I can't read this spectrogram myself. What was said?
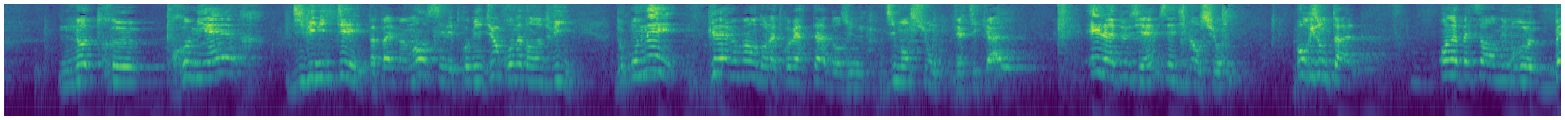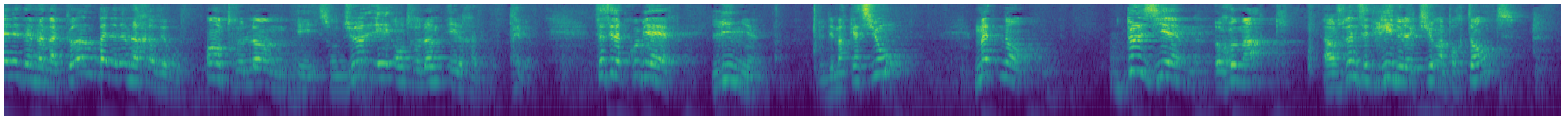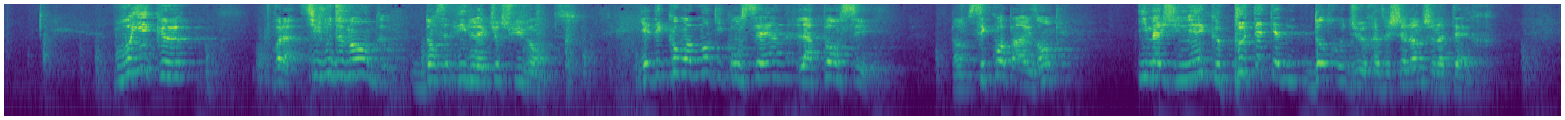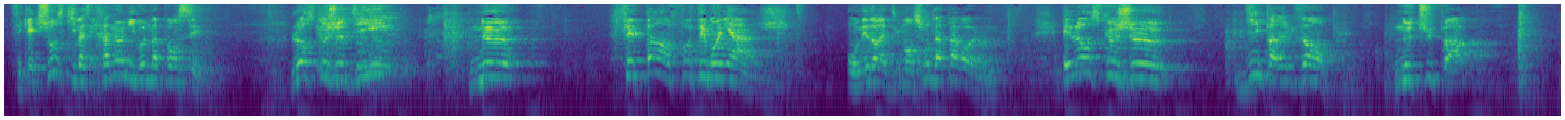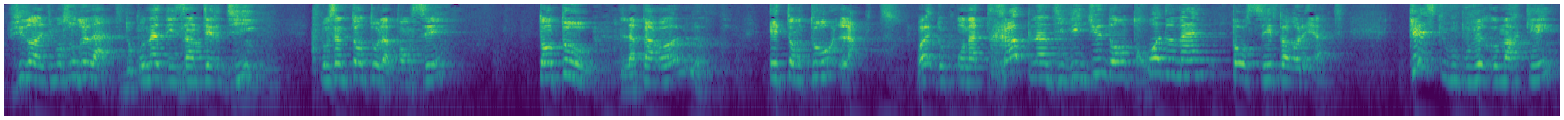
notre première divinité. Papa et maman, c'est les premiers dieux qu'on a dans notre vie. Donc on est clairement dans la première table dans une dimension verticale. Et la deuxième, c'est une dimension horizontale. On appelle ça en hébreu Ben Edem la Makom, Ben Edem la Chavero. Entre l'homme et son Dieu et entre l'homme et le Chavero. Très bien. Ça, c'est la première ligne de démarcation. Maintenant, deuxième remarque. Alors, je donne cette grille de lecture importante. Vous voyez que, voilà, si je vous demande dans cette grille de lecture suivante, il y a des commandements qui concernent la pensée. C'est quoi, par exemple? Imaginez que peut-être qu'il y a d'autres dieux, Shalom, sur la terre. C'est quelque chose qui va se cramer au niveau de ma pensée. Lorsque je dis ne fais pas un faux témoignage, on est dans la dimension de la parole. Et lorsque je dis par exemple ne tue pas, je suis dans la dimension de l'acte. Donc on a des interdits qui concernent tantôt la pensée, tantôt la parole et tantôt l'acte. Ouais, donc on attrape l'individu dans trois domaines, pensée, parole et acte. Qu'est-ce que vous pouvez remarquer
